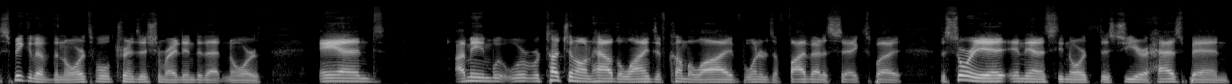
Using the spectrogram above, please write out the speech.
speaking of the North, we'll transition right into that North, and I mean we're, we're touching on how the Lions have come alive, winners of five out of six, but the story in the NFC North this year has been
